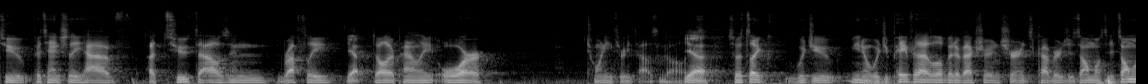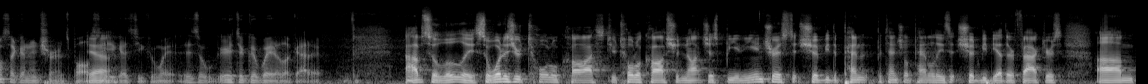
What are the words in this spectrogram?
to potentially have a two thousand roughly Yep. dollar penalty or twenty three thousand dollars. Yeah. So it's like, would you you know would you pay for that little bit of extra insurance coverage? It's almost it's almost like an insurance policy. Yeah. I guess you can wait. It's a it's a good way to look at it. Absolutely. So, what is your total cost? Your total cost should not just be the interest; it should be the pen- potential penalties. It should be the other factors. Um,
